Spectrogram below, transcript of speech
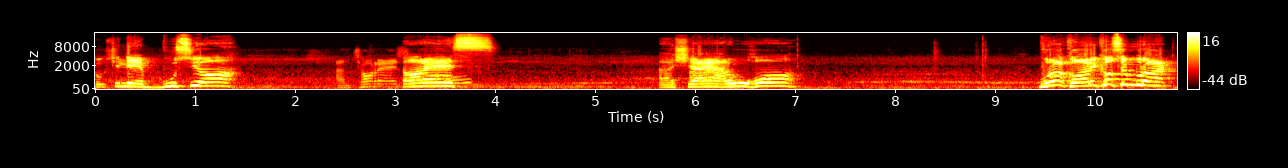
Busio. Şimdi Busio. Torres. Aşağıya Ruho. Burak harikasın Burak.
